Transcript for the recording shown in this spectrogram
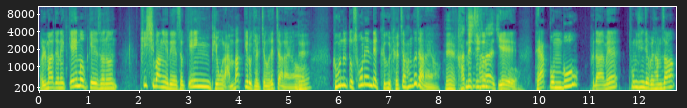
얼마 전에 게임 업계에서는 PC방에 대해서 게임 비용을 안 받기로 결정을 했잖아요. 네. 그분들도 손해인데 그걸 결정한 거잖아요. 예, 같이 근데 지금 살아야죠. 예, 대학 본부 그다음에 통신재벌 3사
